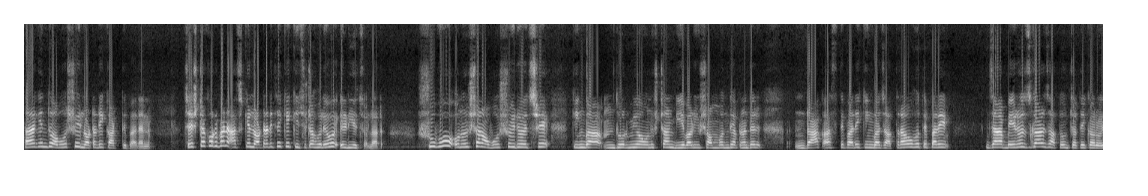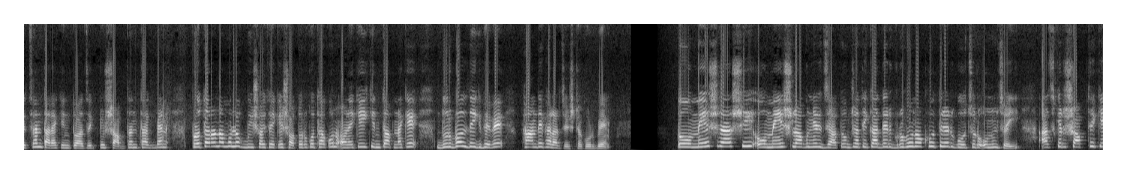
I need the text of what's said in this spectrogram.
তারা কিন্তু অবশ্যই লটারি কাটতে পারেন। চেষ্টা করবেন আজকে লটারি থেকে কিছুটা হলেও এড়িয়ে চলার। শুভ অনুষ্ঠান অবশ্যই রয়েছে, কিংবা ধর্মীয় অনুষ্ঠান, বিয়েবাড়ির সম্বন্ধে আপনাদের ডাক আসতে পারে, কিংবা যাত্রাও হতে পারে। যারা বেরোজগার, জাতক, জাতিকা রয়েছেন, তারা কিন্তু আজ একটু সাবধান থাকবেন। প্রতারণামূলক বিষয় থেকে সতর্ক থাকুন, অনেকেই কিন্তু আপনাকে দুর্বল দিক ভেবে ফাঁদে ফেলার চেষ্টা করবে। তো মেষ রাশি ও মেষ লগ্নের জাতক, জাতিকাদের গ্রহ নক্ষত্রের গোচর অনুযায়ী আজকের সব থেকে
